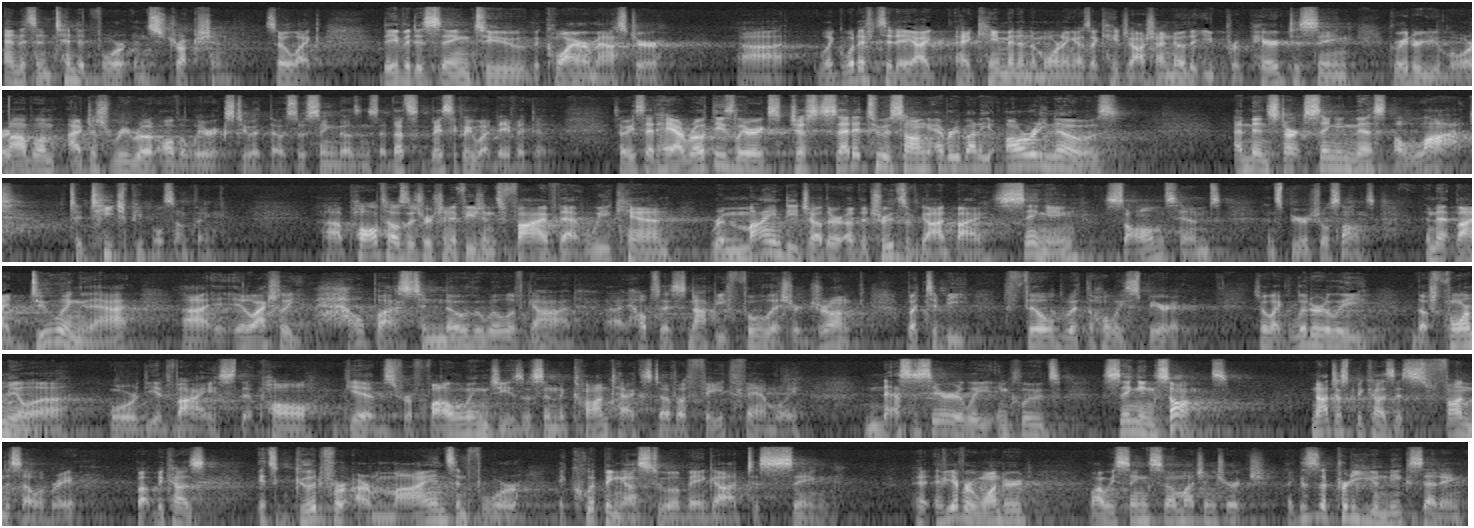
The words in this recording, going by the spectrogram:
and it's intended for instruction. So, like, David is saying to the choir master, uh, like, what if today I, I came in in the morning, I was like, hey, Josh, I know that you prepared to sing Great Are You Lord. Problem, I just rewrote all the lyrics to it, though, so sing those instead. That's basically what David did. So he said, Hey, I wrote these lyrics, just set it to a song everybody already knows, and then start singing this a lot to teach people something. Uh, Paul tells the church in Ephesians 5 that we can remind each other of the truths of God by singing psalms, hymns, and spiritual songs. And that by doing that, uh, it'll actually help us to know the will of God. Uh, it helps us not be foolish or drunk, but to be filled with the Holy Spirit. So, like, literally, the formula or the advice that Paul gives for following Jesus in the context of a faith family necessarily includes singing songs. Not just because it's fun to celebrate, but because it's good for our minds and for equipping us to obey God to sing. Have you ever wondered why we sing so much in church? Like, this is a pretty unique setting.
